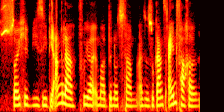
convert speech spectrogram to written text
solche, wie sie die Angler früher immer benutzt haben. Also so ganz einfache,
